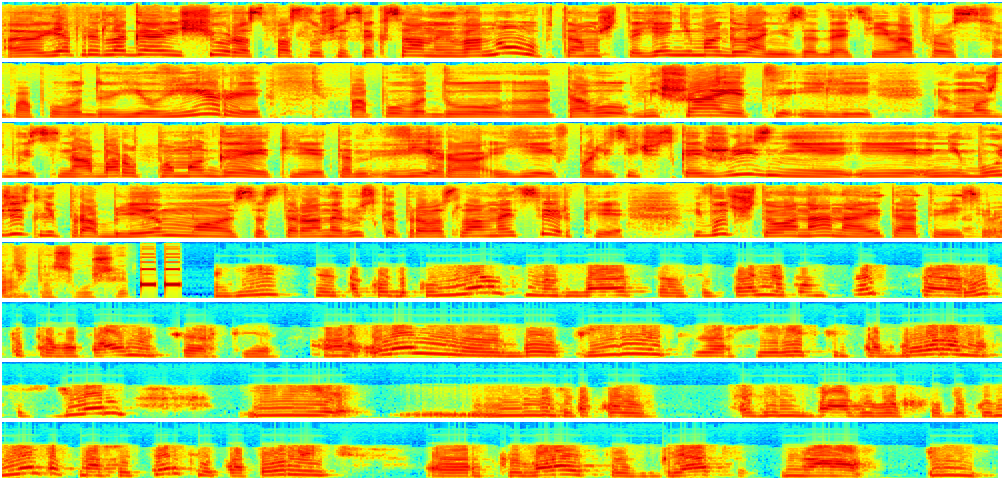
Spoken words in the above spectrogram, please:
Э, Я предлагаю еще раз послушать Оксану Иванову, потому что я не могла не задать ей вопрос по поводу ее веры, по поводу э, того, мешает или, может быть, наоборот, помогает ли эта вера ей в политической жизни, и не будет ли проблем э, со стороны Русской Православной Церкви. И вот что она на это ответила. Давайте послушаем. Есть такой документ, называется «Социальная концепция Русской Православной Церкви». А он был принят архиерейским собором, обсужден, и ну, это такой один из базовых документов нашей церкви, который э, раскрывает взгляд на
